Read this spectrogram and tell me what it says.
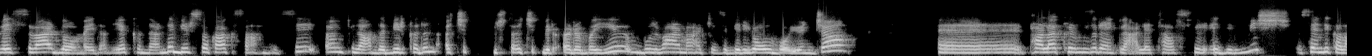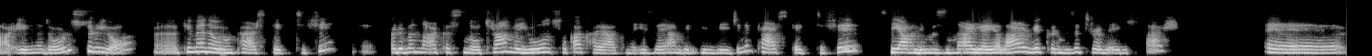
ve Sverdlov Meydanı yakınlarında bir sokak sahnesi. Ön planda bir kadın açık üstü açık bir arabayı bulvar merkezi bir yol boyunca e, parlak kırmızı renklerle tasvir edilmiş sendikalar evine doğru sürüyor. E, Pimenov'un perspektifi arabanın arkasında oturan ve yoğun sokak hayatını izleyen bir izleyicinin perspektifi siyah limuzinler, yayalar ve kırmızı troleybüsler. Ee,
